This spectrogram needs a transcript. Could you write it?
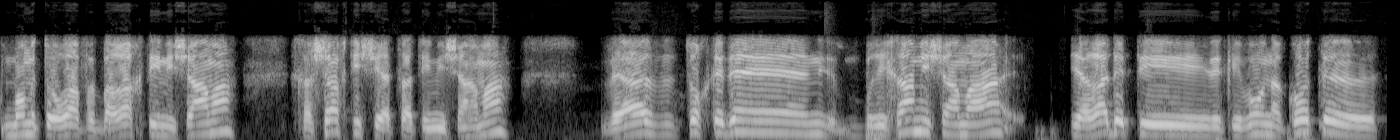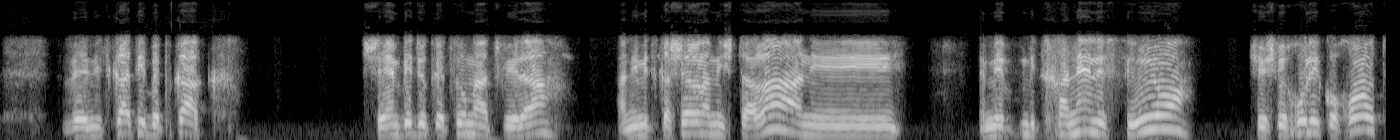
כמו מטורף וברחתי משם. חשבתי שיצאתי משם, ואז תוך כדי בריחה משם ירדתי לכיוון הכותל ונתקעתי בפקק. שהם בדיוק יצאו מהתפילה. אני מתקשר למשטרה, אני מתחנן לסיוע. שישלחו לי כוחות,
